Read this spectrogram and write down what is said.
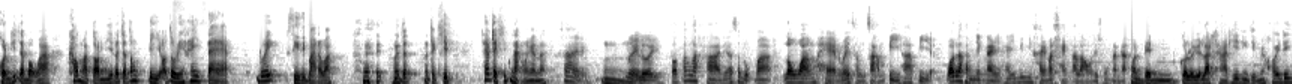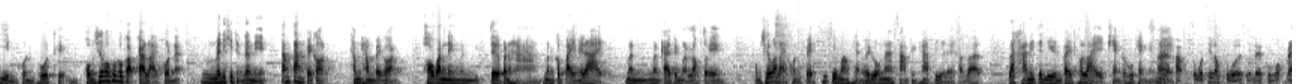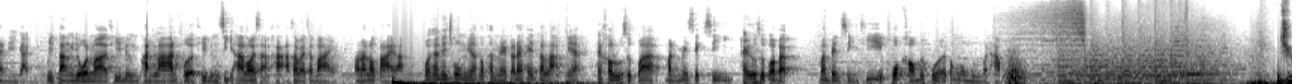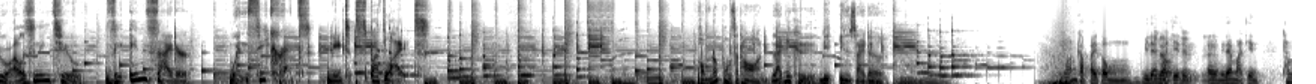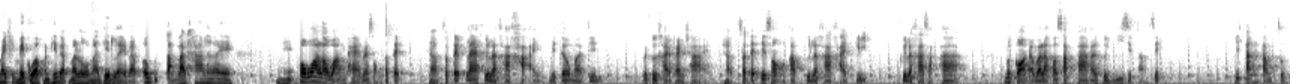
คนที่จะบอกว่าเข้ามาตอนนี้เราจะต้องตีออโต้นี้ให้แตกด้วย 40 บาทเหรอวะ มันจะมันจะคิดแทบจะคิดหนักเหมือนกันนะ ใช่อืมเหนื่อยเลย ตอนตั้งราคาเนี้ยสนุกมากเราวางแผนไว้สังสามปี 5 ปีอะว่าจะทำยังไงให้ไม่มีใครมาแข่งกับเราในช่วงนั้นอะมันเป็นกลยุทธ์ราคาที่จริง ๆ ไม่ค่อยได้ยินคนพูดถึง ผมเชื่อว่าผู้ประกอบการหลายคนอะมันไม่ได้คิดถึงเรื่องนี้ ตั้งตั้งๆไปก่อนทำทำไปก่อน พอวันหนึ่งมันเจอปัญหามันก็ไปไม่ได้ มันมันกลายเป็นเหมือนล็อกตัวเอง ผมเชื่อว่าหลายคนเป็นที่คิมวางแผนไว้ล่วงหน้า 3-5 ปีเลยครับว่าราคานี้จะยืนไปเท่าไหร่แข่งกับคู่แข่งยังไงใช่ครับตัวที่เรากลัวที่สุดเลยคือพวกแบรนด์ใหญ่ๆมีตังค์โยนมาทีหนึ่งพันล้าน เปิดทีหนึ่งสี่ห้าร้อยสาขาสบายๆตอนนั้นเราตายละเพราะฉะนั้นในช่วงเนี้ยต้องทำไงก็ได้ให้ตลาดเนี้ยให้เขารู้สึกว่ามันไม่เซ็กซี่ ให้รู้สึกว่าแบบมันเป็นสิ่งที่พวกเขาไม่ควรจะต้องลงมือมาทำ You are listening to The Insider when secrets meet spotlights. ผมนพพงศธรและนี่คือ The Insider ย้อนกลับไปตรงมีเดีย Middle มาจิน margin เออมีเดียมาจินทำไมถึงไม่กลัวคนที่แบบมาโลมาจินเลยแบบเออกูตัดราคาเลยนี่ เพราะว่าเราวางแผนไว้สองสเต็ปครับสเต็ปแรกคือราคาขาย middle margin นั่นคือขายแฟรนไชส์ครับ สเต็ปที่สองครับคือราคาขายปลีกคือราคาซักผ้า เมื่อก่อนอะเวลาเขาซักผ้าก็คือ 20-30 พี่ตั้งต่ำสุด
